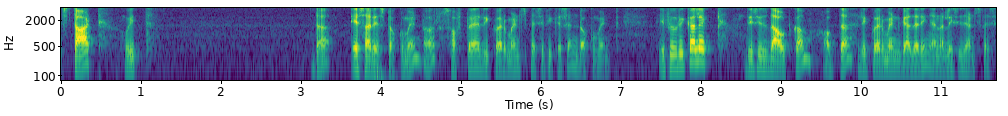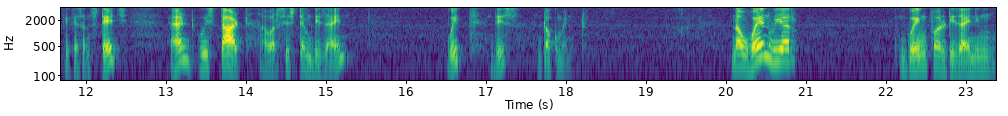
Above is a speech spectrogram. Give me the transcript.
start with the SRS document or software requirement specification document. If you recollect this is the outcome of the requirement gathering analysis and specification stage and we start our system design with this document. Now, when we are going for designing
